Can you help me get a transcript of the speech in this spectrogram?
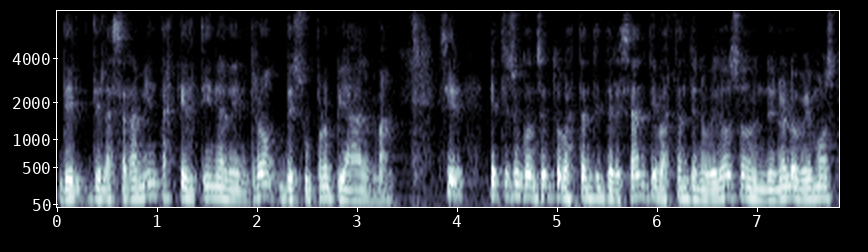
de, las herramientas que él tiene adentro de su propia alma. Es decir, este es un concepto bastante interesante, bastante novedoso, donde no lo vemos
